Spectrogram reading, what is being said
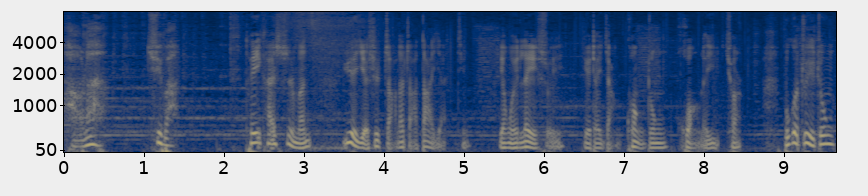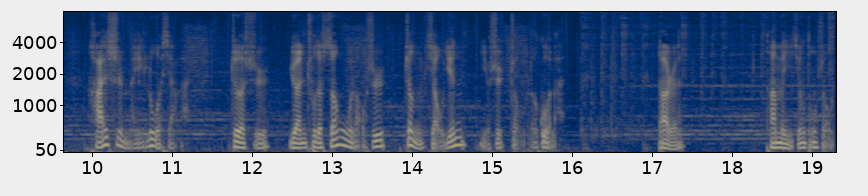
好了，去吧。推开室门，月也是眨了眨大眼睛，因为泪水也在眼眶中晃了一圈。不过最终还是没落下来。这时，远处的生物老师郑小英也是走了过来。大人。他们已经动手了。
